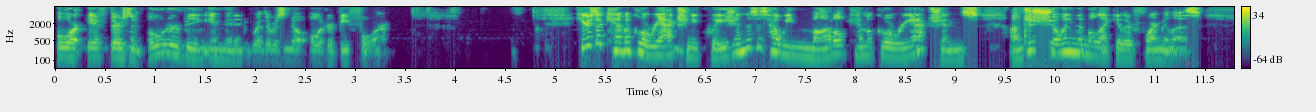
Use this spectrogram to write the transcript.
or if there's an odor being emitted where there was no odor before. Here's a chemical reaction equation. This is how we model chemical reactions, uh, just showing the molecular formulas.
